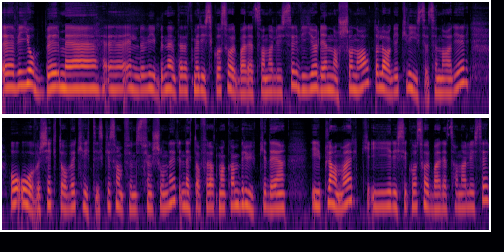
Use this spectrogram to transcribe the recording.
Eh, vi jobber med eh, Ellen Vibe nevnte dette med risiko- og sårbarhetsanalyser. Vi gjør det nasjonalt og lager krisescenarioer og oversikt over kritiske samfunnsfunksjoner. Nettopp for at man kan bruke det i planverk, i risiko- og sårbarhetsanalyser,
